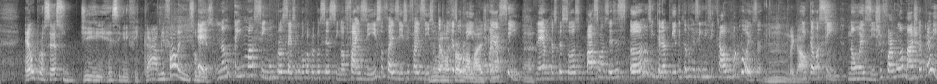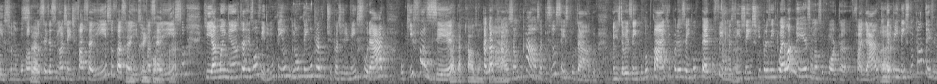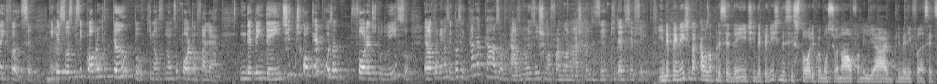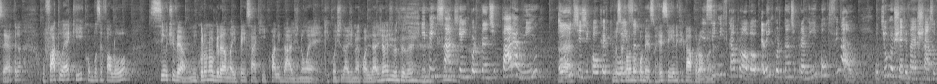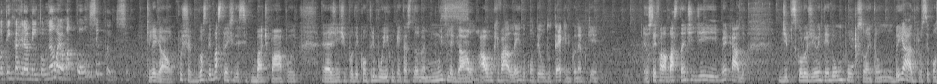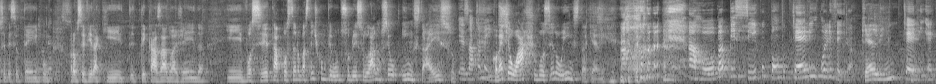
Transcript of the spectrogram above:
É o processo de ressignificar? Me fala aí sobre É, isso. não tem uma, assim, um processo que eu vou falar pra você assim, ó, faz isso, faz isso e faz isso, Não tá é tudo resolvido. mágica, não é né? assim, É. né? Muitas pessoas passam, às vezes, anos em terapia tentando ressignificar alguma coisa. Hum, legal. Então, assim, não existe fórmula mágica pra isso. Não vou falar pra Certo. vocês assim, ó, gente, faça isso, faça Não isso, tem faça como, é. isso, que amanhã tá resolvido. Não tenho, não tenho pra, tipo, de mensurar o que fazer. Cada caso é um Cada caso. caso é um caso, é preciso ser estudado. A gente deu o exemplo do pai que, por exemplo, pega o filho, mas tem gente que, por exemplo, ela mesma não suporta falhar, É. independente do que ela teve na infância. Tem É. pessoas que se cobram tanto que não, não suportam falhar. Independente de qualquer coisa fora de tudo isso, ela também não assim. Então, assim, cada caso é um caso, não existe uma fórmula mágica para dizer o que deve ser feito. Independente da causa precedente, independente desse histórico emocional, familiar, primeira infância, etc., o fato é que, como você falou, se eu tiver um cronograma e pensar que qualidade não é, que quantidade não é qualidade, já ajuda, né? E pensar que é importante para mim, É. antes de qualquer Que você coisa. falou no começo, ressignificar a prova. Né? significar a prova, ela é importante para mim, ponto final. O que o meu chefe vai achar se eu vou ter encarreiramento ou não é uma consequência. Que legal. Puxa, gostei bastante desse bate-papo. É, a gente poder contribuir com quem está estudando é muito legal. Algo que vai além do conteúdo técnico, né? Porque eu sei falar bastante de mercado. De psicologia eu entendo um pouco só. Então, obrigado por você conceder seu tempo, para você vir aqui, ter- casado a agenda. E você tá postando bastante conteúdo sobre isso lá no seu Insta, é isso? Exatamente. Como é que eu acho você no Insta, Kelly? Arroba psico.kellen Oliveira. Kelly Kellen é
